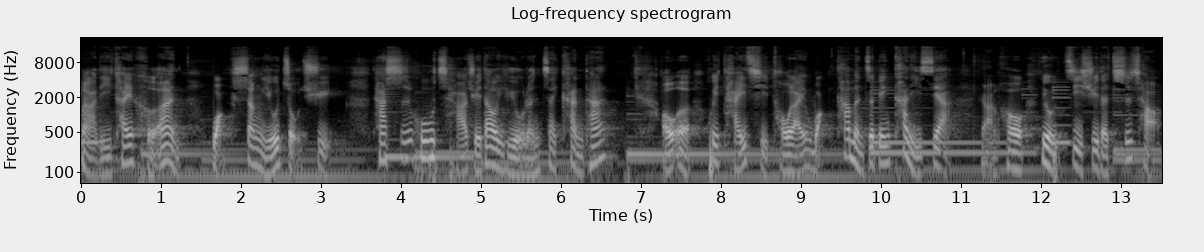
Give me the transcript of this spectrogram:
马离开河岸，往上游走去。他似乎察觉到有人在看他，偶尔会抬起头来往他们这边看一下，然后又继续的吃草。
